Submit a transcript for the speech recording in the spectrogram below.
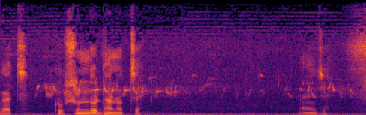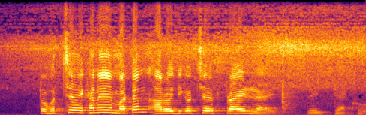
গাছ। খুব সুন্দর ধান হচ্ছে। এই যে। তো হচ্ছে এখানে মাটন আর ওইদিকে হচ্ছে ফ্রাইড রাইস। এই দেখো।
